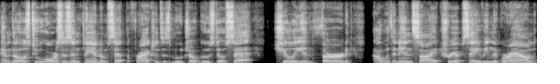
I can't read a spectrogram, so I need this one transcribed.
And those two horses in tandem set the fractions as Mucho Gusto sat Chile in third uh, with an inside trip, saving the ground.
